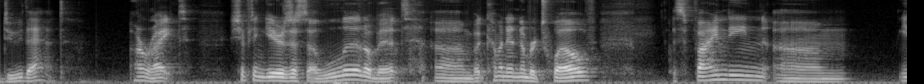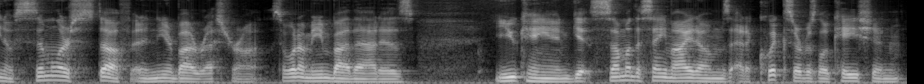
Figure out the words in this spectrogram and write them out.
do that. All right. Shifting gears just a little bit, um, but coming in number 12 is finding, um, you know, similar stuff at a nearby restaurant. So, what I mean by that is you can get some of the same items at a quick service location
